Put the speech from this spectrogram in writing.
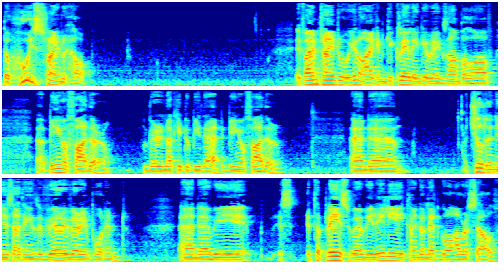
the who is trying to help. If I'm trying to, you know, I can give, clearly give an example of uh, being a father. I'm very lucky to be that, being a father. And uh, children is, I think, is very, very important. And uh, we, it's, a place where we really kind of let go ourselves.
